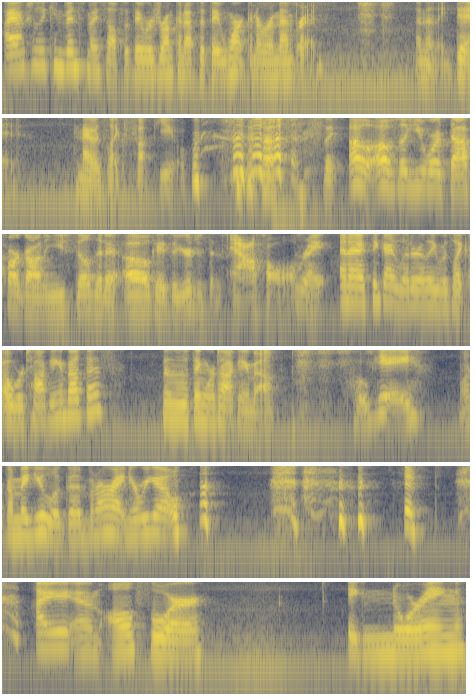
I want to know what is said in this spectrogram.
I actually convinced myself that they were drunk enough that they weren't going to remember it. And then they did. And I was like, fuck you. Like, oh, oh, so you weren't that far gone and you still did it. Oh, okay, so you're just an asshole. right. And I think I literally was like, oh, we're talking about this? This is the thing we're talking about. okay. Not going to make you look good, but all right, here we go. I am all for ignoring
